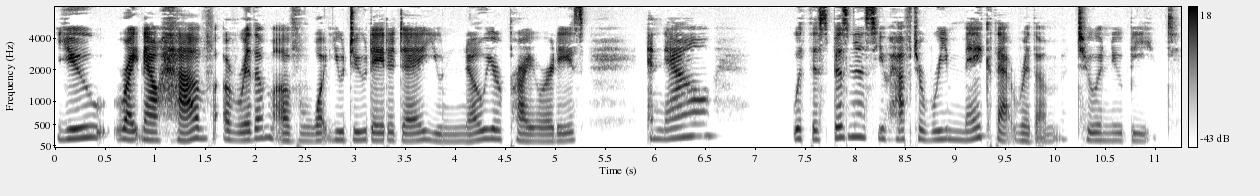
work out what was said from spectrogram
You right now have a rhythm of what you do day to day. You know your priorities. And now with this business, you have to remake that rhythm to a new beat.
